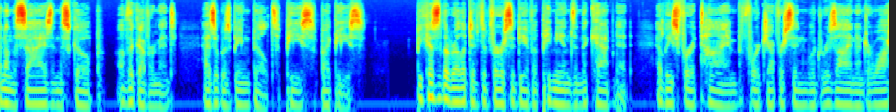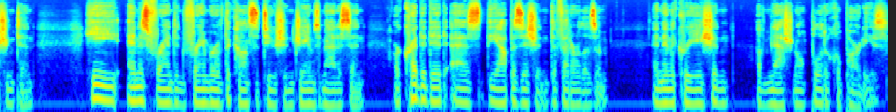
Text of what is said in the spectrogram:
and on the size and the scope of the government as it was being built piece by piece. Because of the relative diversity of opinions in the cabinet, at least for a time before Jefferson would resign under Washington, he and his friend and framer of the Constitution, James Madison, are credited as the opposition to federalism and in the creation of national political parties.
